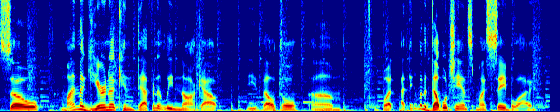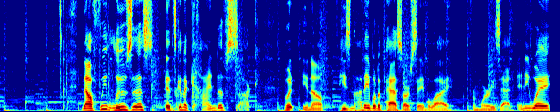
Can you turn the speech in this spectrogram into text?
So my Magearna can definitely knock out the Yveltal, um, but I think I'm going to double chance my Sableye. Now, if we lose this, it's going to kind of suck, but, you know, he's not able to pass our Sableye from where he's at anyway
